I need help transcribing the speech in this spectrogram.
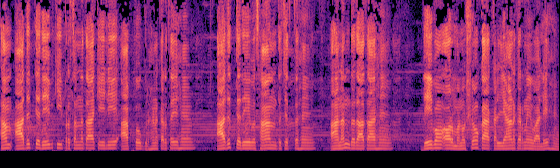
हम आदित्य देव की प्रसन्नता के लिए आपको ग्रहण करते हैं। आदित्य देव शांत चित्त हैं आनंद दाता हैं, देवों और मनुष्यों का कल्याण करने वाले हैं।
